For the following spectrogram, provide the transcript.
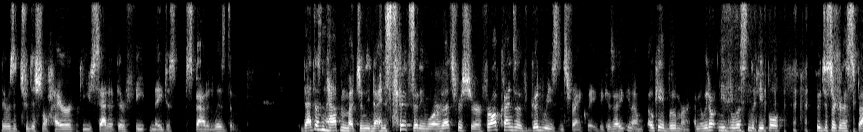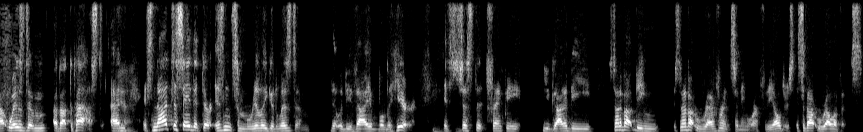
there was a traditional hierarchy. You sat at their feet and they just spouted wisdom that doesn't happen much in the United States anymore. That's for sure. For all kinds of good reasons, frankly, because I, you know, okay, boomer. I mean, we don't need to listen to people who just are going to spout wisdom about the past. And yeah. it's not to say that there isn't some really good wisdom that would be valuable to hear. Mm-hmm. It's just that, frankly, you got to be. It's not about being. It's not about reverence anymore for the elders. It's about relevance.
